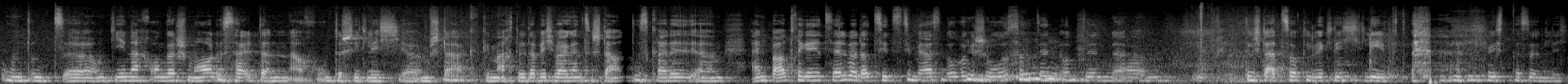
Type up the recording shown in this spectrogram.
und, und, äh, und je nach Engagement das halt dann auch unterschiedlich ähm, stark gemacht wird. Aber ich war ganz erstaunt, dass gerade ähm, ein Bauträger jetzt selber dort sitzt im ersten Obergeschoss und den, und den ähm, den Stadtsockel wirklich lebt, höchstpersönlich.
